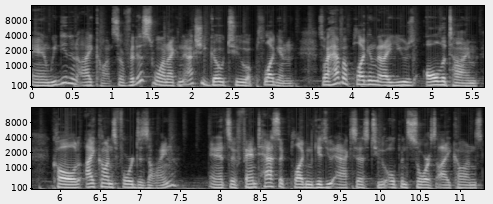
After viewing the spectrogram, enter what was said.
And we need an icon. So for this one, I can actually go to a plugin. So I have a plugin that I use all the time called Icons for Design. And it's a fantastic plugin, gives you access to open source icons.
